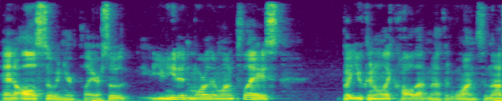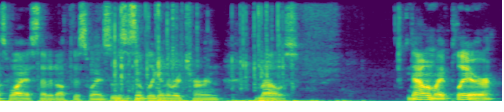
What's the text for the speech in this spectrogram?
and also in your player. So you need it more than one place, but you can only call that method once, and that's why I set it up this way. So this is simply going to return mouse. Now in my player,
